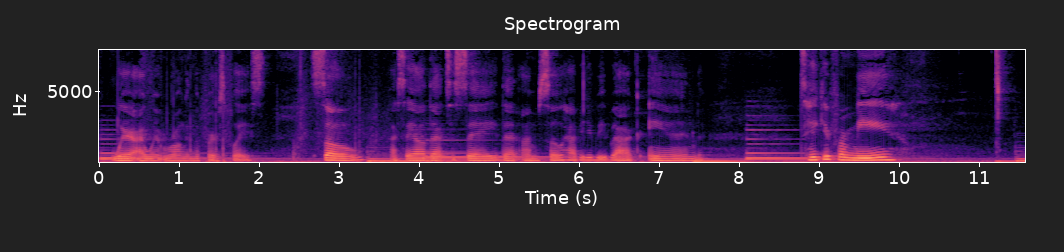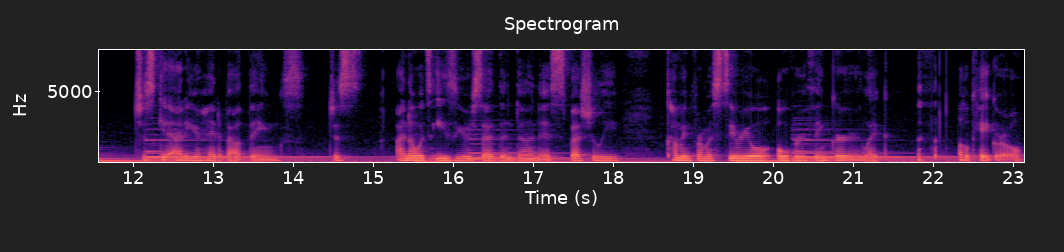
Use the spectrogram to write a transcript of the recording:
where I went wrong in the first place. So I say all that to say that I'm so happy to be back and take it from me. Just get out of your head about things. Just, I know it's easier said than done, especially coming from a serial overthinker. Like, okay, girl,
